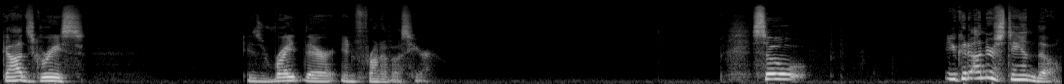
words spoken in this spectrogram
God's grace is right there in front of us here. So you could understand, though,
